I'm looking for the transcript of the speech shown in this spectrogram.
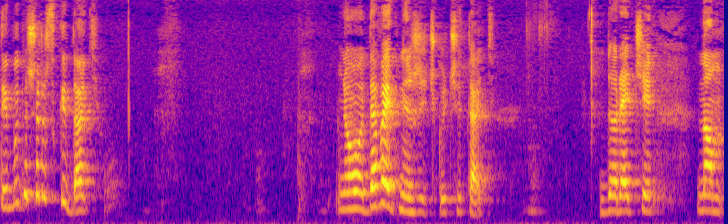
Ти будеш розкидати. О, давай книжечку читати. До речі, нам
